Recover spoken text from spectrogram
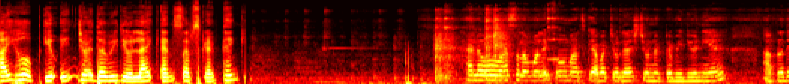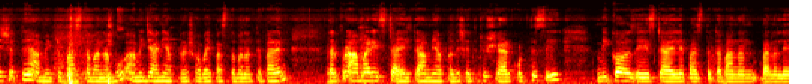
I hope you enjoy the video. Like and subscribe. Thank you. Hello আসসালামু আলাইকুম আজকে আবার চলে আসছি অন্য একটা ভিডিও নিয়ে। আপনাদের সাথে আমি একটু পাস্তা বানাবো। আমি জানি আপনারা সবাই পাস্তা বানাতে পারেন। তারপর আমার এই স্টাইলটা আমি আপনাদের সাথে একটু শেয়ার করতেছি। বিকজ এই স্টাইলে পাস্তাটা বানান বানালে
